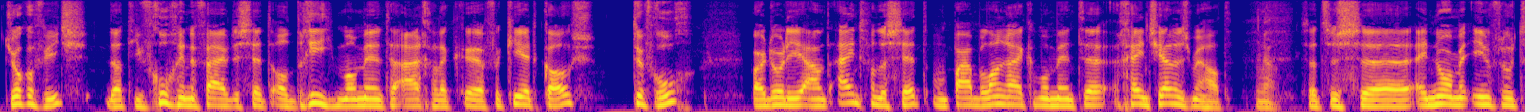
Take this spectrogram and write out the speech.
Djokovic... dat hij vroeg in de vijfde set al drie momenten eigenlijk verkeerd koos. Te vroeg. Waardoor hij aan het eind van de set op een paar belangrijke momenten geen challenge meer had. Ja. Dus dat is enorme invloed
